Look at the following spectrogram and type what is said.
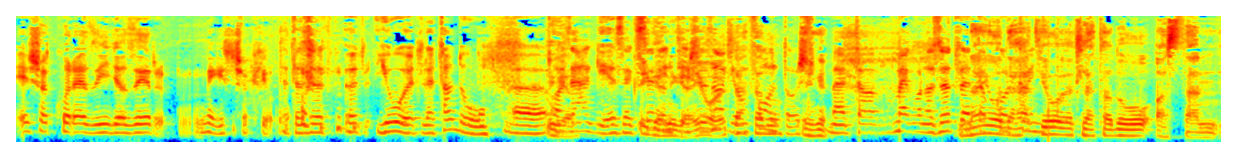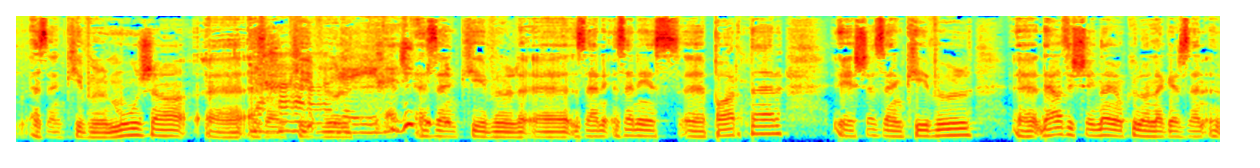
És akkor ez így azért mégiscsak jó. Tehát ez öt, öt, jó ötletadó az igen. Ági ezek igen, szerint, igen, és ez nagyon fontos, igen. mert ha megvan az ötlet, Na jó, akkor de hát jó ötletadó, aztán ezen kívül múzsa, ezen kívül, ezen kívül zenész partner, és ezen kívül, de az is egy nagyon különleges zen,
